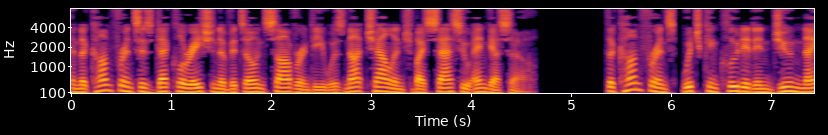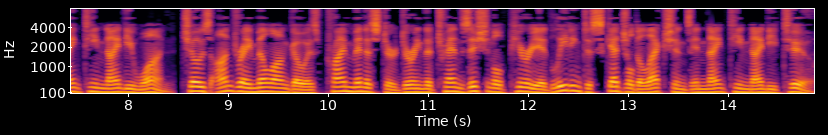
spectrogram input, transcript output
and the conference's declaration of its own sovereignty was not challenged by Sassou Nguesso. The conference, which concluded in June 1991, chose André Milongo as prime minister during the transitional period leading to scheduled elections in 1992.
